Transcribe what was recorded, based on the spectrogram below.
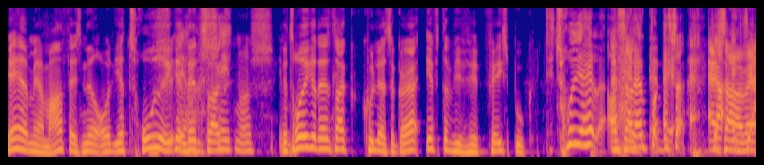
Ja, ja, men jeg er meget fascineret over det. Jeg troede ikke, at den slags... Også, Jeg troede ikke, at den slags kunne lade sig gøre, efter vi fik Facebook. det troede jeg heller. Altså, han er, det- altså, altså, jeg, jeg,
